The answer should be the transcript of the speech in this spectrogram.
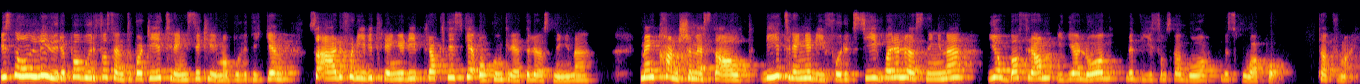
Hvis noen lurer på hvorfor Senterpartiet trengs i klimapolitikken, så er det fordi vi trenger de praktiske og konkrete løsningene. Men kanskje mest av alt, vi trenger de forutsigbare løsningene jobba fram i dialog med de som skal gå med skoa på. Takk for meg.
